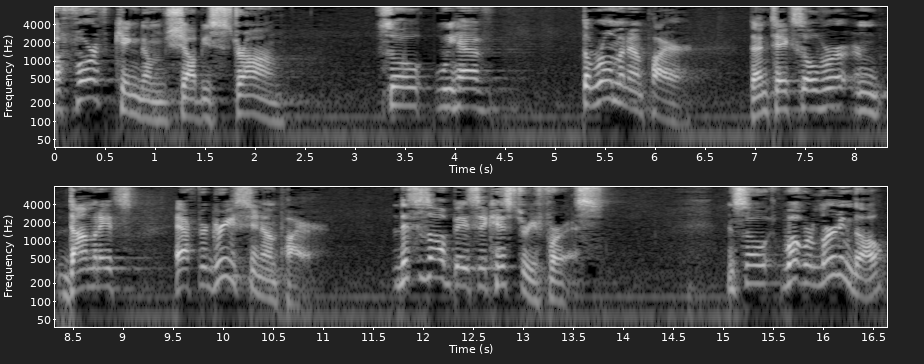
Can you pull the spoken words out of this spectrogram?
A fourth kingdom shall be strong. So we have the Roman Empire, then takes over and dominates after Grecian Empire. This is all basic history for us. And so, what we're learning, though,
